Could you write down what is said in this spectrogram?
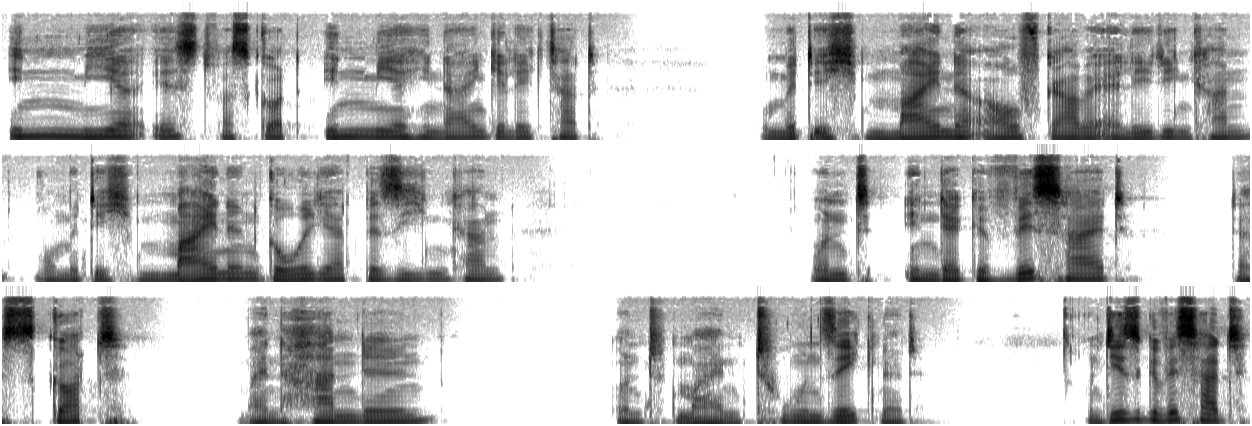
in mir ist, was Gott in mir hineingelegt hat, womit ich meine Aufgabe erledigen kann, womit ich meinen Goliath besiegen kann und in der Gewissheit, dass Gott mein Handeln und mein Tun segnet. Und diese Gewissheit,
